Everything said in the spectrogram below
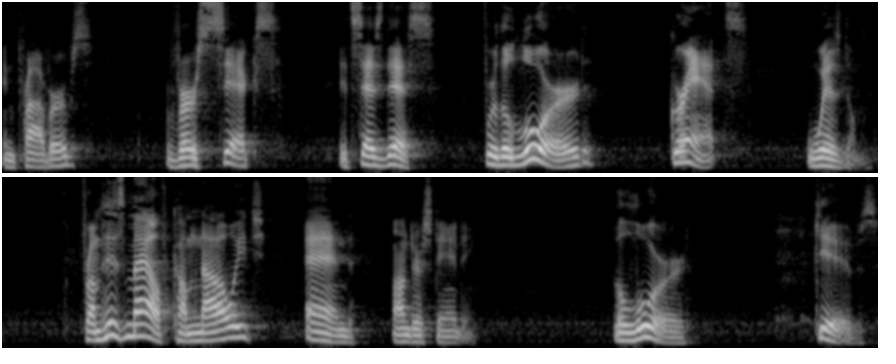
in Proverbs, verse 6, it says this For the Lord grants wisdom. From his mouth come knowledge and understanding. The Lord gives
